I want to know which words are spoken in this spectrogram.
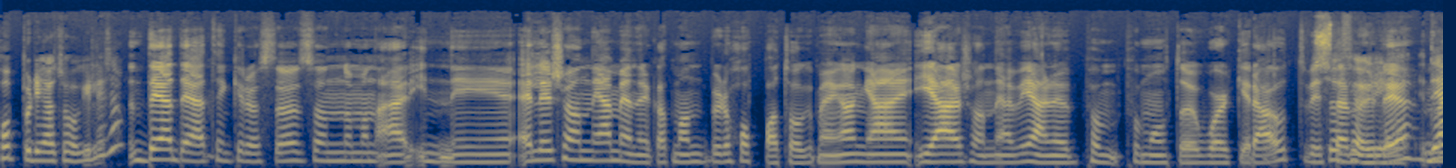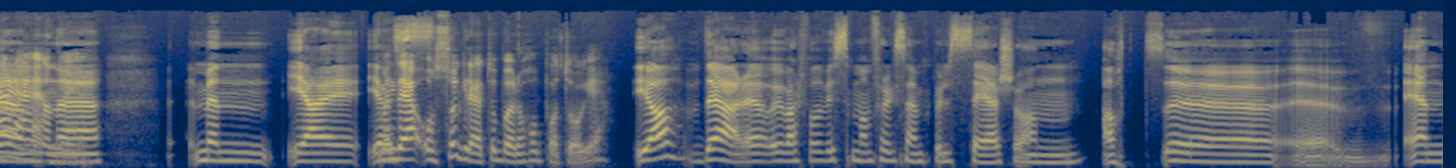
hopper de av toget, liksom. Det er det jeg tenker også. Sånn når man er inni Eller sånn, jeg mener ikke at man burde hoppe av toget med en gang. Jeg, jeg er sånn, jeg vil gjerne på, på en måte work it out, hvis det er mulig. Det er jeg men, enig i. eh, men jeg, jeg Men det er også greit å bare hoppe av toget. Ja, det er det. Og i hvert fall hvis man eksempel ser sånn at øh, øh, en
